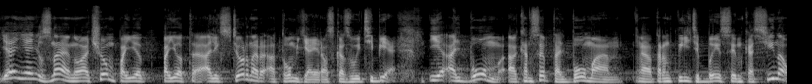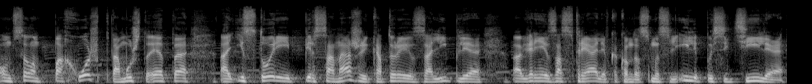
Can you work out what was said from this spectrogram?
Я, я не знаю, но о чем поет, поет Алекс Тернер, о том я и рассказываю тебе. И альбом, а, концепт альбома а, Tranquility Base and Casino, он в целом похож, потому что это а, истории персонажей, которые залипли, вернее, застряли в каком-то смысле, или посетили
